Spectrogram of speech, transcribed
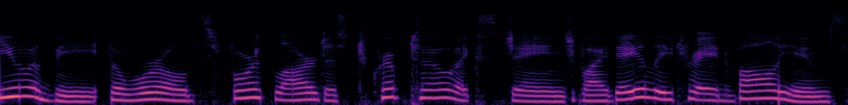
Huobi, the world's fourth largest crypto exchange by daily trade volumes,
